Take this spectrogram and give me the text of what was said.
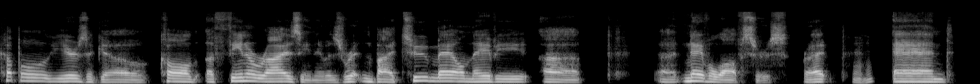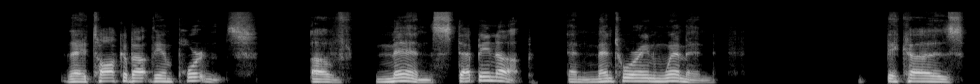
a couple years ago called Athena Rising. It was written by two male Navy uh, uh, naval officers, right? Mm-hmm. And they talk about the importance of men stepping up and mentoring women because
